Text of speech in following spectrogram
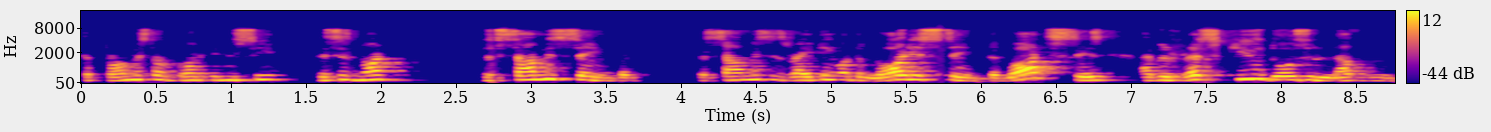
The promise of God, can you see? This is not the psalmist saying, but the psalmist is writing what the Lord is saying. The Lord says, I will rescue those who love me.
